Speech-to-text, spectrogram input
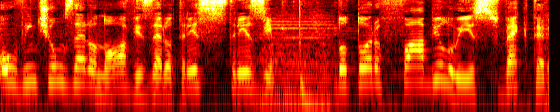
ou 2109-0313. Dr. Fábio Luiz Vector.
